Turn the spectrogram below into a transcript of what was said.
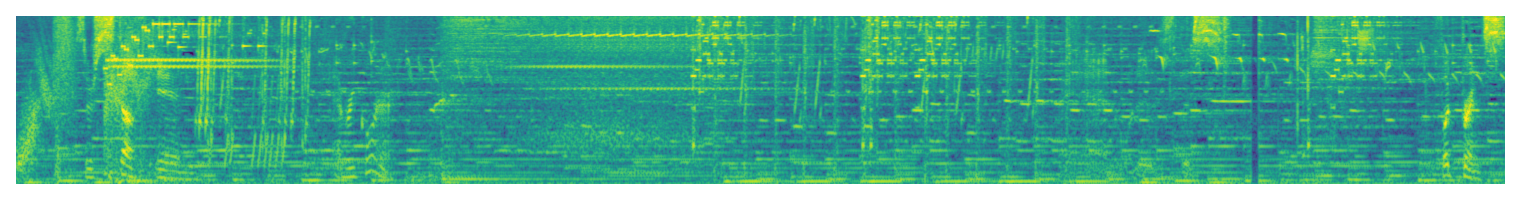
There's stuff in every corner. And what is this? Footprints.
